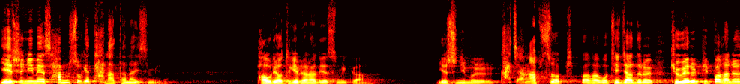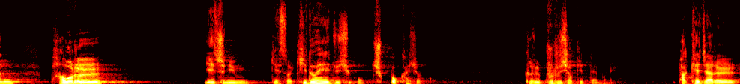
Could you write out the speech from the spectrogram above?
예수님의 삶 속에 다 나타나 있습니다. 바울이 어떻게 변화되었습니까? 예수님을 가장 앞서 핍박하고 제자들을 교회를 핍박하는 바울을 예수님께서 기도해 주시고 축복하셨고 그를 부르셨기 때문에 박해자를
